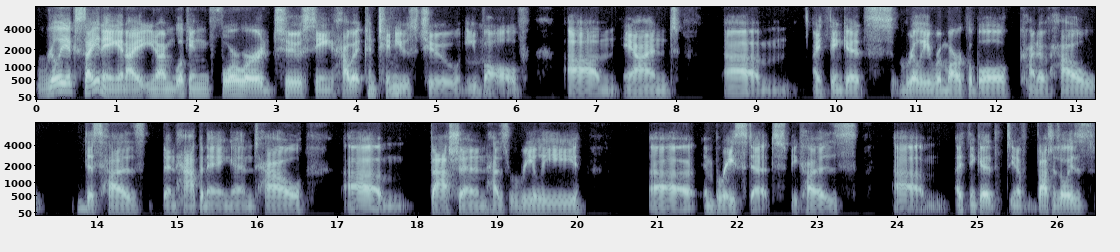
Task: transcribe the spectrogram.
really exciting and i you know i'm looking forward to seeing how it continues to mm-hmm. evolve um, and um, i think it's really remarkable kind of how this has been happening and how um, fashion has really uh, embraced it because um, I think it, you know, fashion has always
